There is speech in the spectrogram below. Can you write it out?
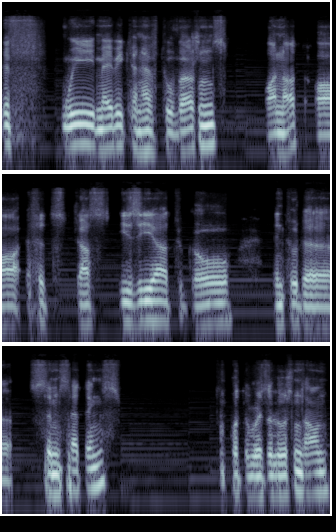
if we maybe can have two versions or not, or if it's just easier to go into the sim settings, put the resolution down.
